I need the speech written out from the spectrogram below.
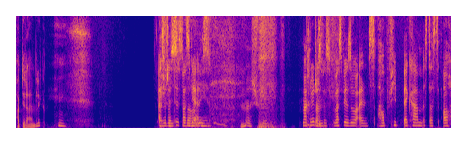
Habt ihr da Einblick? Hm. Also das, das was wir alles hm? Macht nee, das, was wir so als Hauptfeedback haben, ist, dass auch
